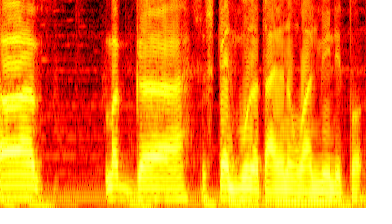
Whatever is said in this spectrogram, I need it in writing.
Ah, mag-suspend muna tayo ng one minute po.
